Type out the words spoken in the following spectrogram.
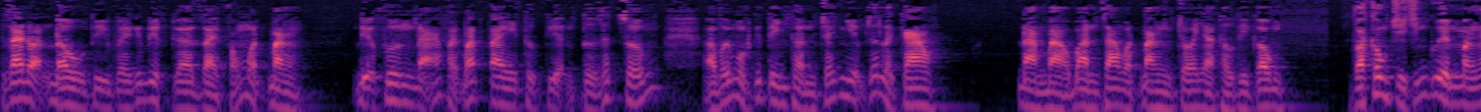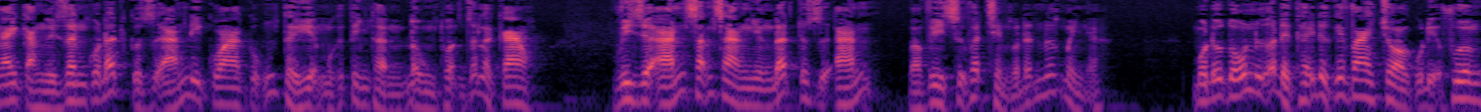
Giai đoạn đầu thì về cái việc à, giải phóng mặt bằng, địa phương đã phải bắt tay thực hiện từ rất sớm à, với một cái tinh thần trách nhiệm rất là cao, đảm bảo bàn giao mặt bằng cho nhà thầu thi công. Và không chỉ chính quyền mà ngay cả người dân có đất của dự án đi qua cũng thể hiện một cái tinh thần đồng thuận rất là cao. Vì dự án sẵn sàng nhường đất cho dự án và vì sự phát triển của đất nước mình nữa. Một yếu tố nữa để thấy được cái vai trò của địa phương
